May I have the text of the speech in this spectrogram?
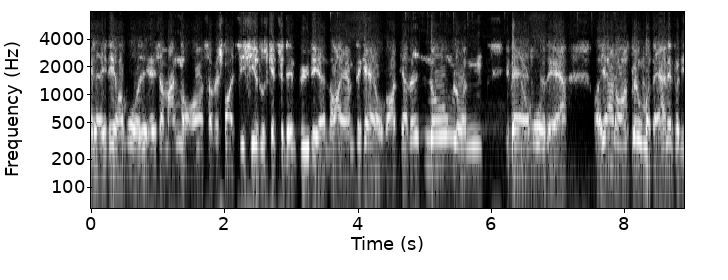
eller i det område her, i så mange år, så hvis folk de siger, at du skal til den by der, nå jamen, det kan jeg jo godt. Jeg ved nogenlunde, i hvad område det er. Og jeg er da også blevet moderne, fordi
